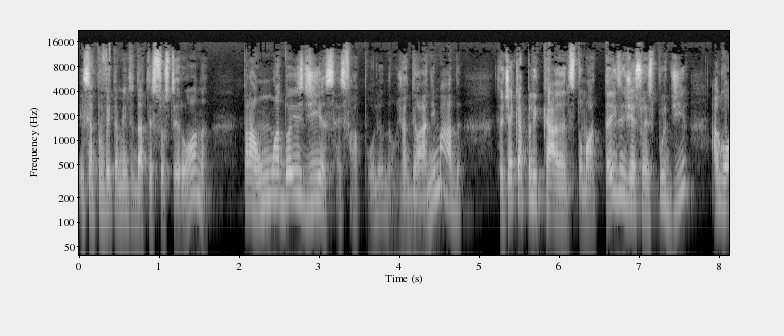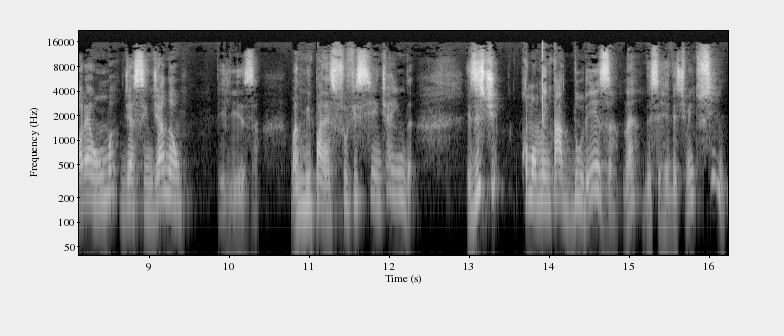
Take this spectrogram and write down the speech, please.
esse aproveitamento da testosterona para um a dois dias. Aí você fala, pô, não, já deu uma animada. Se eu tinha que aplicar antes, tomar três injeções por dia, agora é uma, dia sim, dia não. Beleza. Mas não me parece suficiente ainda. Existe como aumentar a dureza né, desse revestimento? Sim.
